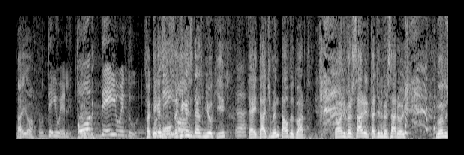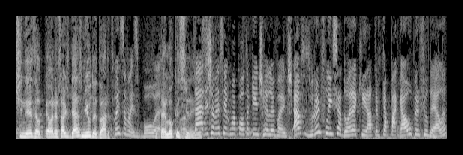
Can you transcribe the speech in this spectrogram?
Aí, ó. Odeio ele. Odeio o Edu. Sabe o que, que, é esse- Odeio. sabe o que que é esse 10 mil aqui? Ah. É a idade mental do Eduardo. É o aniversário, ele tá de aniversário hoje. No ano chinês, é o, é o aniversário de 10 mil do Eduardo. Coisa mais boa. Tá enlouquecido. Tá, deixa eu ver se tem alguma pauta quente relevante. Ah, vocês viram a influenciadora que ela teve que apagar o perfil dela?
